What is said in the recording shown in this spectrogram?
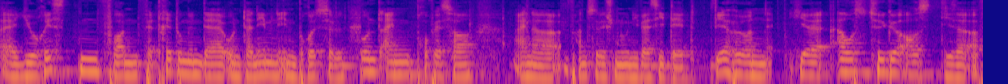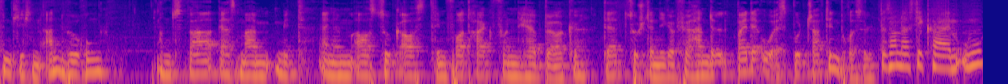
äh, Juristen von Vertretungen der Unternehmen in Brüssel und ein Professor einer französischen Universität. Wir hören hier Auszüge aus dieser öffentlichen Anhörung und zwar erstmal mit einem Auszug aus dem Vortrag von Herr Börke, der Zuständige für Handel bei der US-Botschaft in Brüssel. Besonders die KMU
